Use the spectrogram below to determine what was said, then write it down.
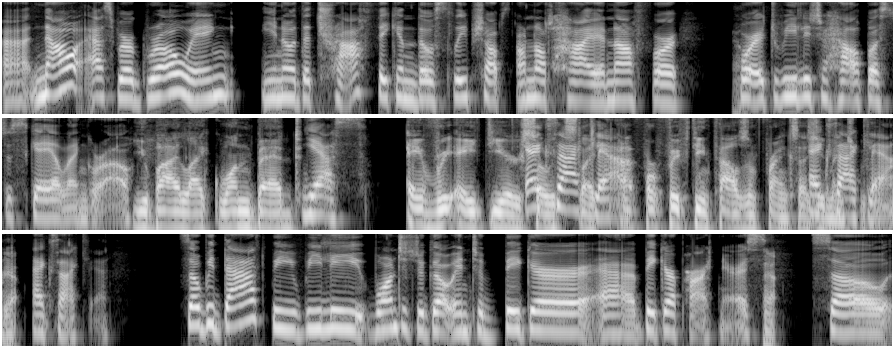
Uh, now, as we're growing, you know, the traffic in those sleep shops are not high enough for for it really to help us to scale and grow. You buy like one bed. Yes. Every eight years, exactly. so it's like uh, for fifteen thousand francs, as exactly. you mentioned. Yeah. Exactly. So with that, we really wanted to go into bigger, uh, bigger partners. Yeah. So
